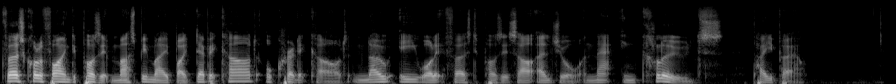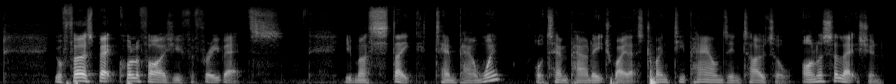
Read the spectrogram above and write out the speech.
First qualifying deposit must be made by debit card or credit card. No e wallet first deposits are eligible, and that includes PayPal. Your first bet qualifies you for free bets. You must stake £10 win or £10 each way. That's £20 in total on a selection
